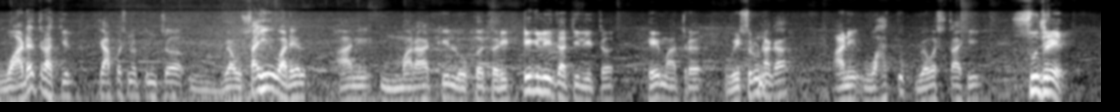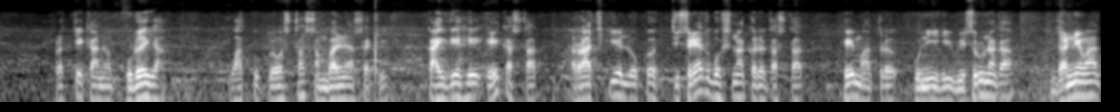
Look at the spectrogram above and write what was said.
वाढत राहतील. त्यापासून तुमचं व्यवसायही वाढेल आणि मराठी लोक तरी टिकली जातील इथं. हे मात्र विसरू नका आणि वाहतूक व्यवस्था ही सुधरेल. प्रत्येकानं पुढं या. वाहतूक व्यवस्था सांभाळण्यासाठी कायदे हे एक असतात. राजकीय लोक तिसऱ्याच घोषणा करत असतात. हे मात्र कुणीही विसरू नका. धन्यवाद.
